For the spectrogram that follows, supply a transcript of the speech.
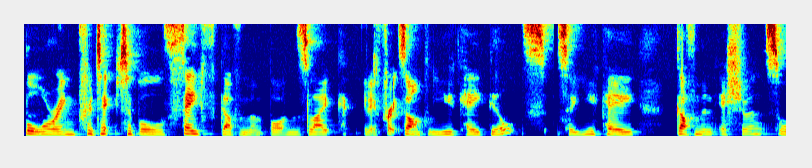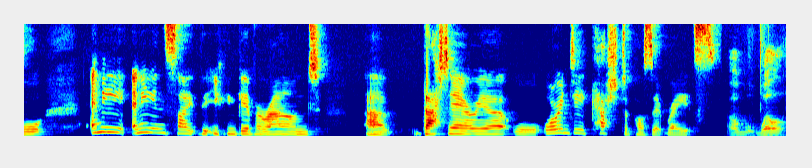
boring, predictable, safe government bonds, like you know, for example, UK gilts, so UK government issuance, or any any insight that you can give around uh, that area or, or indeed cash deposit rates? Uh, well,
